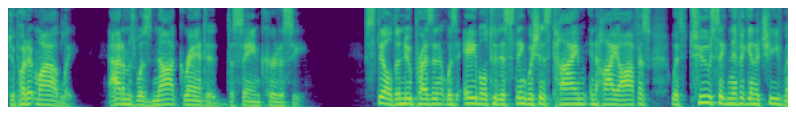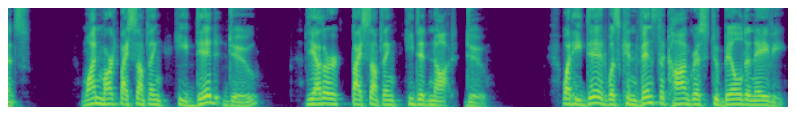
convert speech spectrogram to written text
To put it mildly, Adams was not granted the same courtesy. Still, the new president was able to distinguish his time in high office with two significant achievements. One marked by something he did do, the other by something he did not do. What he did was convince the Congress to build a navy.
